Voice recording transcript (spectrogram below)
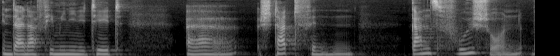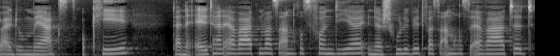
in deiner Femininität äh, stattfinden. Ganz früh schon, weil du merkst, okay, Deine Eltern erwarten was anderes von dir, in der Schule wird was anderes erwartet,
